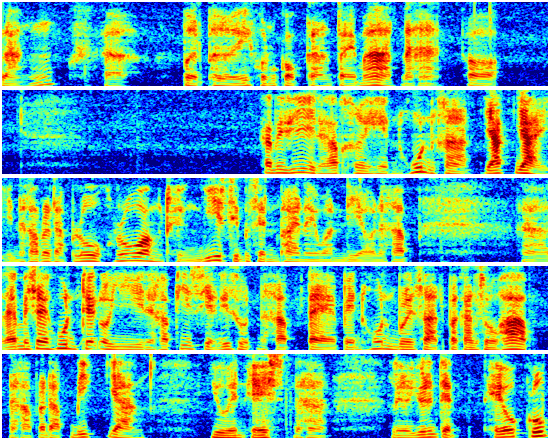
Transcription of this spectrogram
หลังเเปิดเผยผลประกอบการไตรมาสนะฮะก็ถ้าพี่นะครับเคยเห็นหุ้นขนาดยักษ์ใหญ่นะครับระดับโลกร่วงถึง 20%ภายในวันเดียวนะครับและไม่ใช่หุ้นเทคโนโลยีนะครับที่เสี่ยงที่สุดนะครับแต่เป็นหุ้นบริษัทประกันสุขภาพนะครับระดับบิ๊กอย่าง UNH นะฮะหรือ United Health Group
